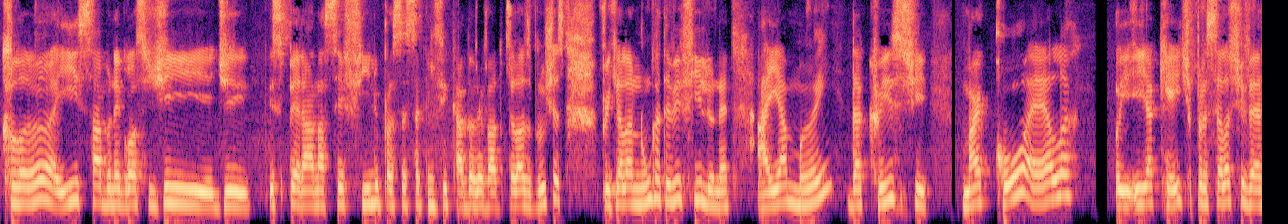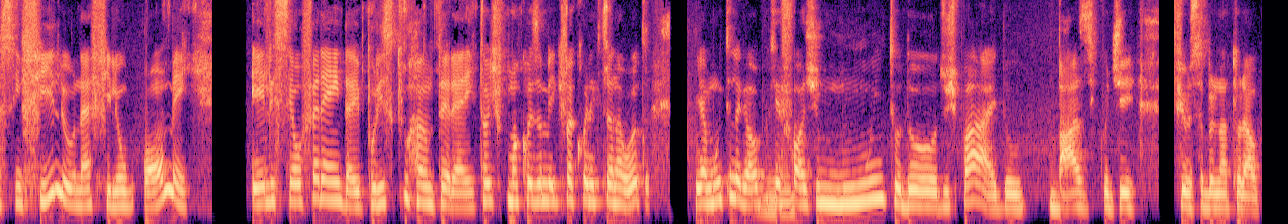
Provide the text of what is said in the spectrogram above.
clã aí, sabe? O negócio de, de esperar nascer filho para ser sacrificado, levado pelas bruxas, porque ela nunca teve filho, né? Aí a mãe da Christie marcou ela e a Kate, para se elas tivessem filho, né, filho homem, ele ser oferenda. E por isso que o Hunter é. Então, tipo, uma coisa meio que vai conectando a outra. E é muito legal porque uhum. foge muito do, do tipo, ah, do básico de filme sobrenatural.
